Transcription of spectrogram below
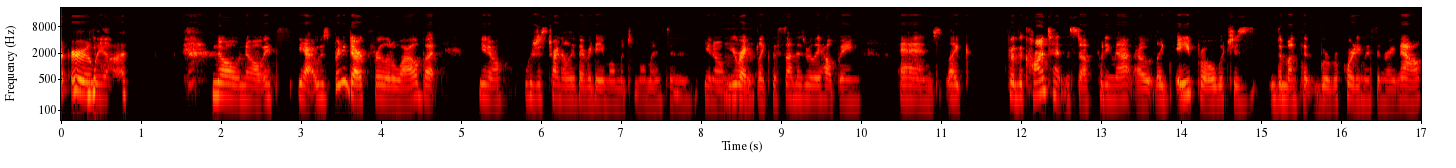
early on. No, no, it's yeah, it was pretty dark for a little while, but you know, we're just trying to live every day moment to moment and you know, you're right, like the sun is really helping and like for the content and stuff, putting that out, like April, which is the month that we're recording this in right now,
